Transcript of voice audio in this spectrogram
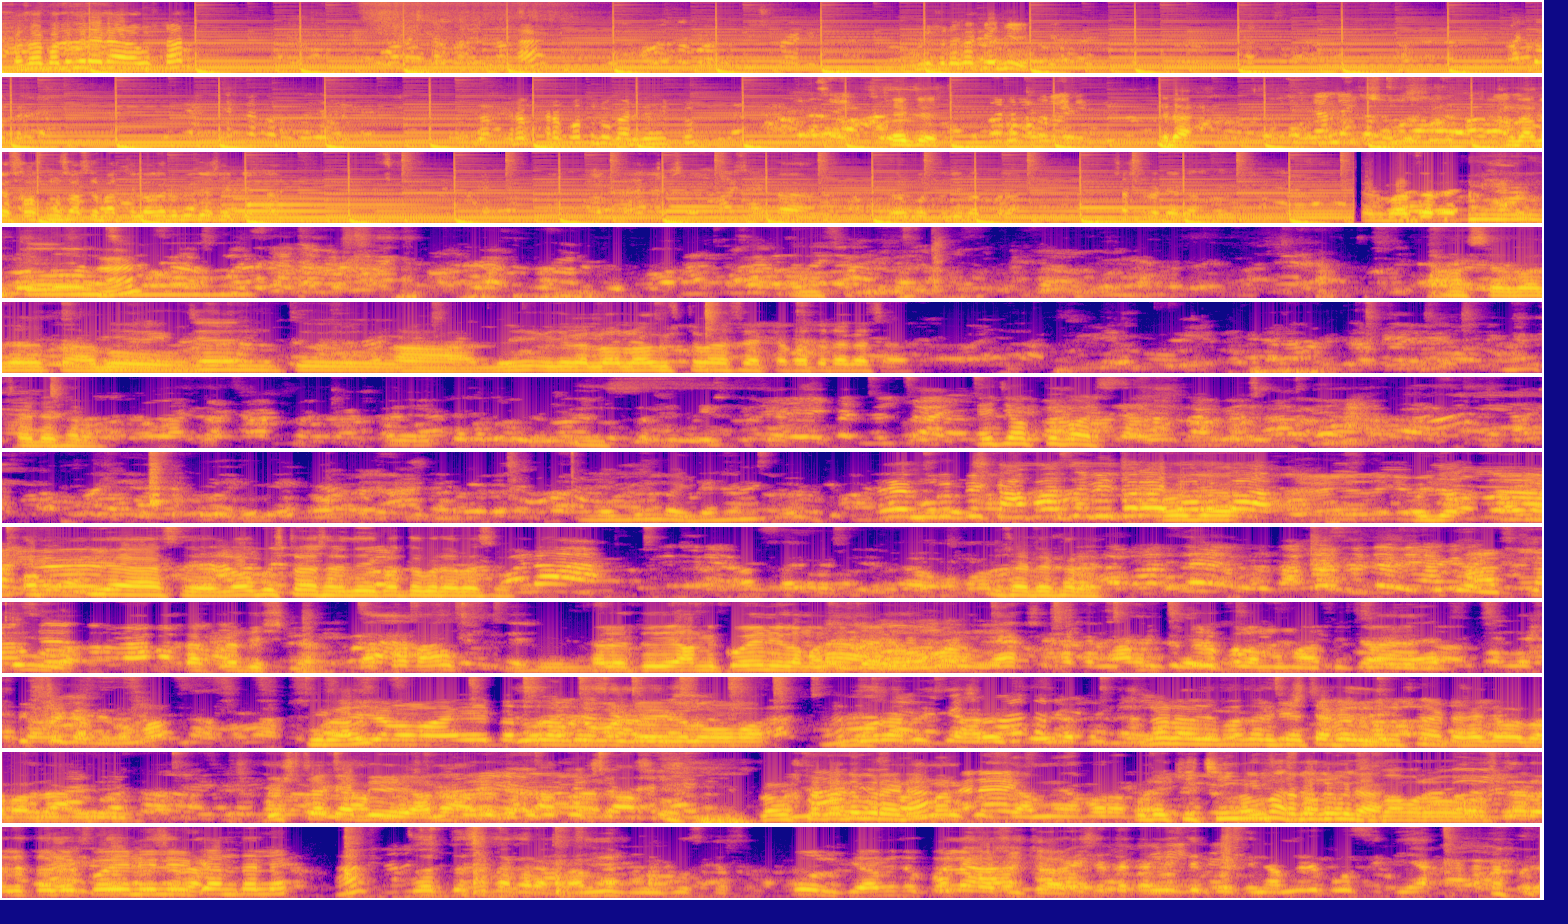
কত কত করে হ্যাঁ? টাকা কেজি? কত টাকা দেখি একটু? এই যে, এটা। আমাকে সসমস আছে, বাচ্চা লগের হ্যাঁ চারশো টাকা দাম মাছের বাজারে তো আগে কিন্তু হ্যাঁ ওই জায়গায় লগ স্টোর আছে একটা কত টাকা স্যার সাইডে খারাপ এই যে অক্টোপাস দেখবেন ভাই দেখেন। ওই যে ওই ইয়ে আছে লগ স্টোর আছে দেখি কত করে বেছে সাইডে খারাপ 就这样就这么 কাকড়া দিস না। তাহলে তুই আমি কয়ে নিলাম আশি চাই আমি তো তোর কলাম মামা আশি চাই না বিশ টাকা দে মামা। পুরাল এই মামা এই উল্টো পাল্টা হয়ে গেল মামা। না না ওই যে মাঝারি সে মানুষ না এটা পারবে বাবা বিশ টাকা দে আমি তোর কত করে এটা? ওটা কি চিংড়ি মাছ কত করে? আমার তাহলে তোকে কয়ে নিলি কেন তাহলে? হ্যাঁ? টাকা রাখো ভুল কি আমি তো কইলাম টাকা। নিতে আপনার বলছি টাকা করে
